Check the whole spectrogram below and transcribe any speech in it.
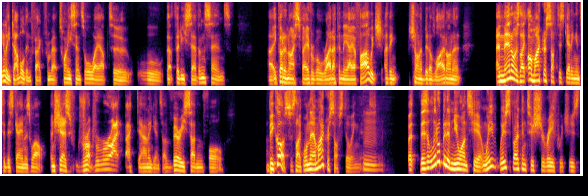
nearly doubled in fact from about 20 cents all the way up to ooh, about 37 cents. Uh, it got a nice favorable write up in the afr which i think shone a bit of light on it and then it was like oh microsoft is getting into this game as well and shares dropped right back down again so a very sudden fall because it's like well now microsoft's doing this mm. But there's a little bit of nuance here. And we've, we've spoken to Charif, which is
